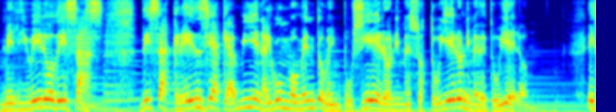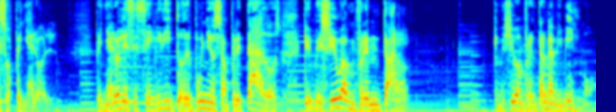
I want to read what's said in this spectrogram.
Me libero de esas de esas creencias que a mí en algún momento me impusieron y me sostuvieron y me detuvieron. Eso es Peñarol. Peñarol es ese grito de puños apretados que me lleva a enfrentar, que me lleva a enfrentarme a mí mismo.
